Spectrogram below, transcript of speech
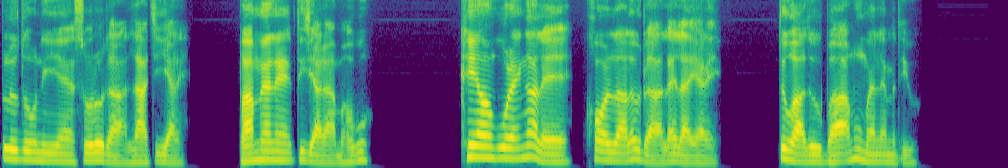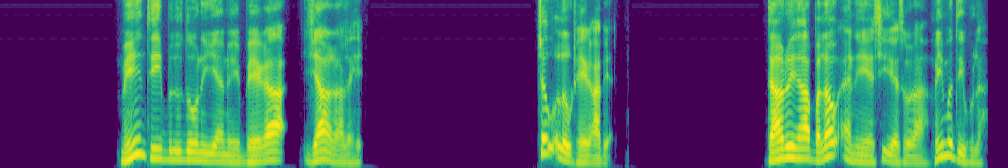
ပလူတိုနီယန်ဆိုလို့တာလာကြည့်ရတယ်ဘာမှလည်းသိကြတာမဟုတ်ဘူးခင်အောင်ကိုယ်တိုင်ကလည်းခေါ်လာလို့တာလိုက်လာရတယ်သူ့ဟာသူဘာအမှုမှန်းလည်းမသိဘူးမင်းဒီဘလူးတိုနီယန်တွေဘယ်ကရလာလဲကျုပ်အလုပ်ထဲကဗျ ဒါတွေဟာဘလောက်အန်ရရှိရဆိုတာမင်းမသိဘူးလား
